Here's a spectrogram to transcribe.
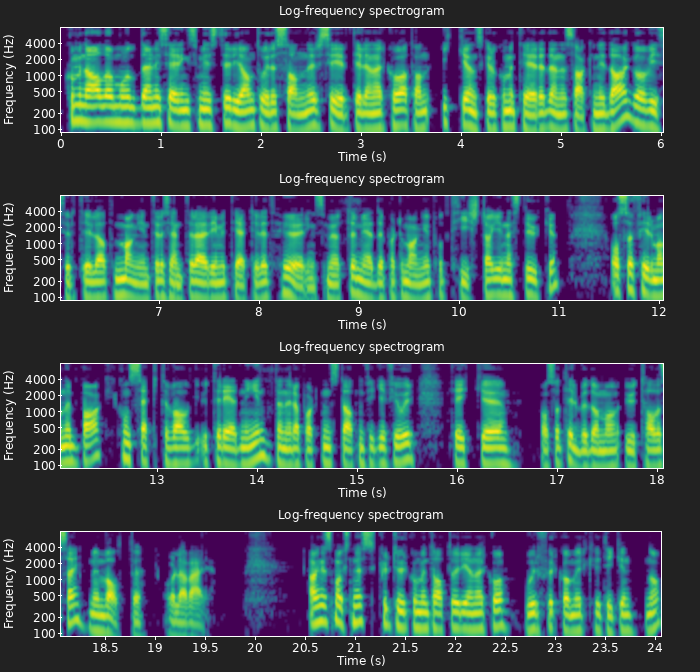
Kommunal- og moderniseringsminister Jan Tore Sanner sier til NRK at han ikke ønsker å kommentere denne saken i dag, og viser til at mange interessenter er invitert til et høringsmøte med departementet på tirsdag i neste uke. Også firmaene bak konseptvalgutredningen, denne rapporten staten fikk i fjor, fikk eh, også tilbud om å uttale seg, men valgte å la være. Agnes Moxnes, kulturkommentator i NRK. Hvorfor kommer kritikken nå?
